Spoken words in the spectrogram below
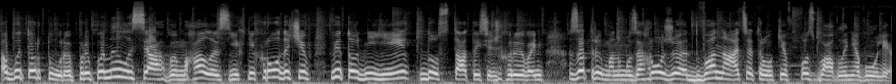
Аби тортури припинилися, вимагали з їхніх родичів від однієї до 100 тисяч гривень. Затриманому загрожує 12 років позбавлення волі.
